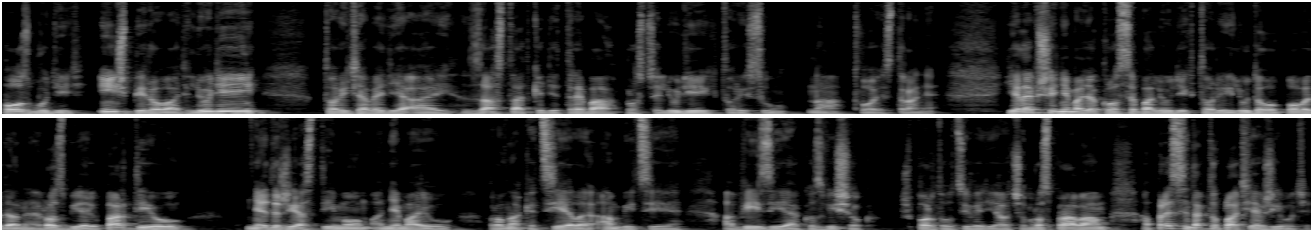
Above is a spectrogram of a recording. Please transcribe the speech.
pozbudiť, inšpirovať, ľudí, ktorí ťa vedia aj zastať, keď je treba, proste ľudí, ktorí sú na tvojej strane. Je lepšie nemať okolo seba ľudí, ktorí ľudovo povedané rozbijajú partiu, nedržia s týmom a nemajú rovnaké ciele, ambície a vízie ako zvyšok. Športovci vedia, o čom rozprávam a presne takto platí aj v živote.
